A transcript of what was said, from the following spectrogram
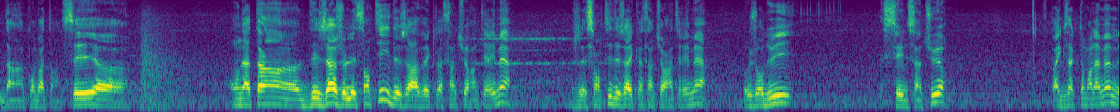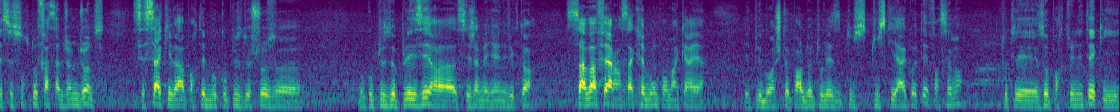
d'un combattant. C'est, euh, on atteint déjà, je l'ai senti déjà avec la ceinture intérimaire. Je l'ai senti déjà avec la ceinture intérimaire. Aujourd'hui, c'est une ceinture. Pas exactement la même, mais c'est surtout face à John Jones. C'est ça qui va apporter beaucoup plus de choses, euh, beaucoup plus de plaisir euh, si jamais il y a une victoire. Ça va faire un sacré bond pour ma carrière. Et puis bon, je te parle de tout, ce qu'il y a à côté, forcément. Toutes les opportunités qui,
